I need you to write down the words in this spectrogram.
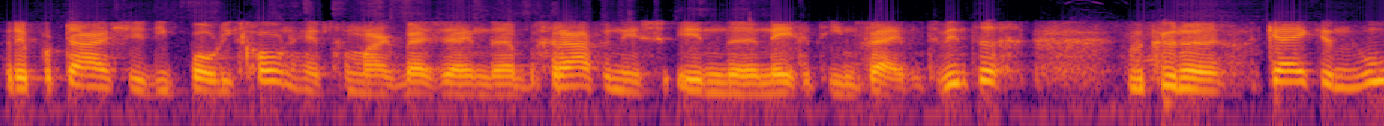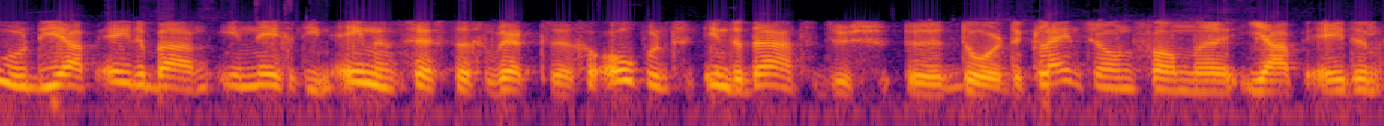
reportage die Polygoon heeft gemaakt bij zijn begrafenis in 1925... We kunnen kijken hoe de Jaap Edebaan in 1961 werd uh, geopend. Inderdaad dus uh, door de kleinzoon van uh, Jaap Eden.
